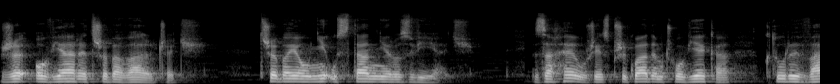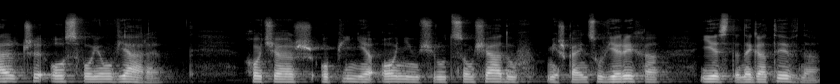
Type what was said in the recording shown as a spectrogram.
że o wiarę trzeba walczyć, trzeba ją nieustannie rozwijać. Zacheusz jest przykładem człowieka, który walczy o swoją wiarę. Chociaż opinia o nim wśród sąsiadów, mieszkańców Wierycha jest negatywna,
